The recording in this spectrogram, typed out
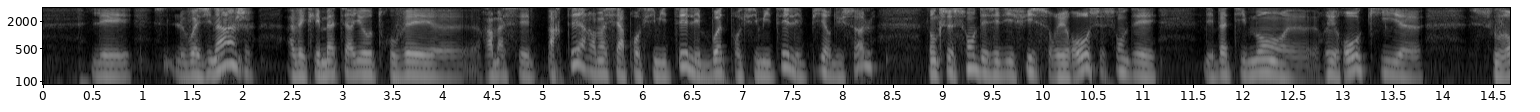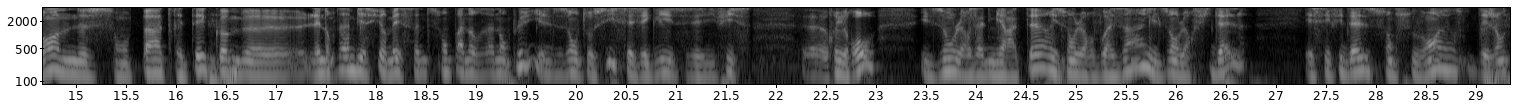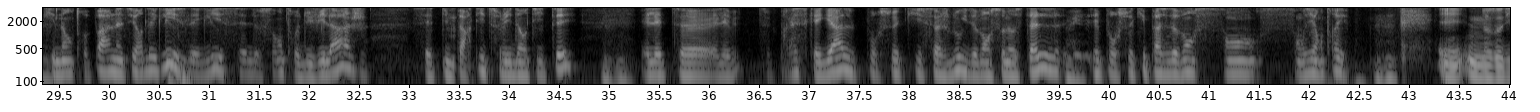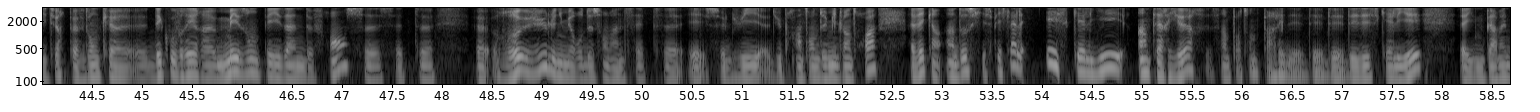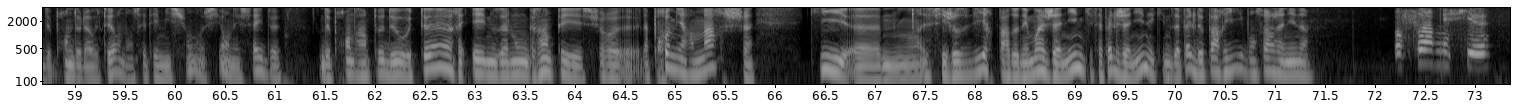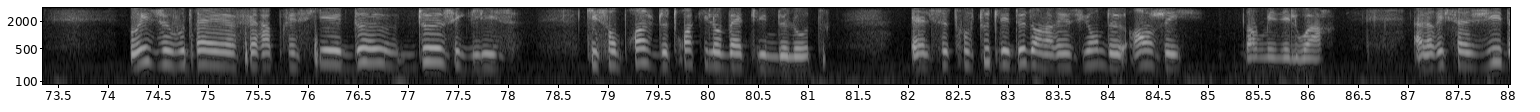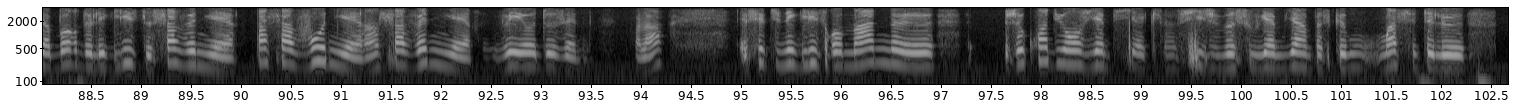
les, le voisinage avec les matériaux trouvés euh, ramassés par terre, ramassés à proximité, les bois de proximité, les pires du sol. Donc ce sont des édifices ruraux, ce sont des, bâtiments euh, ruraux qui euh, souvent ne sont pas traités mhm. comme les Notre-Dame, bien sûr, mais ce ne sont pas Notre-Dame non plus. Ils ont aussi ces églises, ces édifices ruraux ils ont leurs admirateurs, ils ont leurs voisins, ils ont leurs fidèles. Et ces fidèles sont souvent des gens qui n'entrent pas à l'intérieur de l'Église. L'Église, c'est le centre du village, c'est une partie de son identité. Mhm. Elle, est, euh, elle est presque égale pour ceux qui s'agenouillent devant son hostel et pour ceux qui passent devant sans, sans y entrer. Mhm. Et nos auditeurs peuvent donc euh, découvrir Maison paysanne de France, euh, cette euh, revu, le numéro 227 euh, et celui du printemps 2023, avec un, dossier spécial escalier intérieur. C'est important de parler des, escaliers. Ils nous permettent de prendre de la hauteur. Dans cette émission aussi, on essaye de, prendre un peu de hauteur et nous allons grimper sur euh, la première marche qui, si j'ose dire, pardonnez-moi, Janine, qui s'appelle Janine et qui nous appelle de Paris. Bonsoir Janine. Bonsoir messieurs. Oui, je voudrais faire apprécier deux, deux églises qui sont proches de 3 km l'une de l'autre. Elles se trouvent toutes les deux dans la région de Angers, dans le Maine-et-Loire. Alors il s'agit d'abord de l'église de Savenière, pas Savonnière, hein, Savenière, V-E-2-N. Voilà. C'est une église romane, euh, je crois du XIe siècle, hein, si je me souviens bien, parce que moi c'était le,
